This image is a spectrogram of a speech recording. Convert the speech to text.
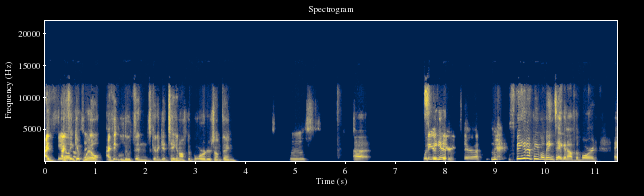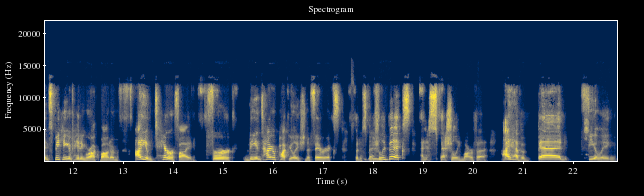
I, you I know think I'm it saying? will. I think Luthen's gonna get taken off the board or something. Mm. Uh, What are your Speaking of- Sara? speaking of people being taken off the board, and speaking of hitting rock bottom, I am terrified for the entire population of Ferrix, but especially Bix and especially Maarva. I have a bad feeling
